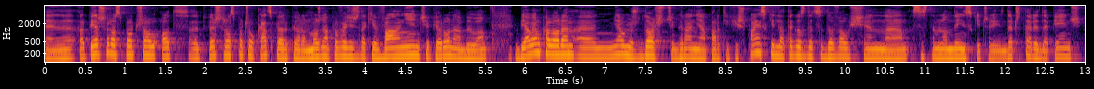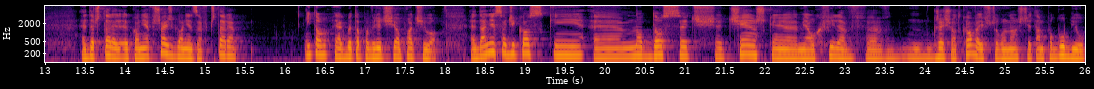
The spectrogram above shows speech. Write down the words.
E, pierwszy rozpoczął od, pierwszy rozpoczął Kacper Piorun. Można powiedzieć, że takie walnięcie Pioruna było. Białym kolorem e, miał już dość grania partii hiszpańskiej, dlatego zdecydował się na system londyński, czyli D4, D5, D4 konie F6, goniec F4. I to, jakby to powiedzieć, się opłaciło. Daniel Sadzikowski no, dosyć ciężkie miał chwilę w, w grze środkowej, w szczególności tam pogubił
